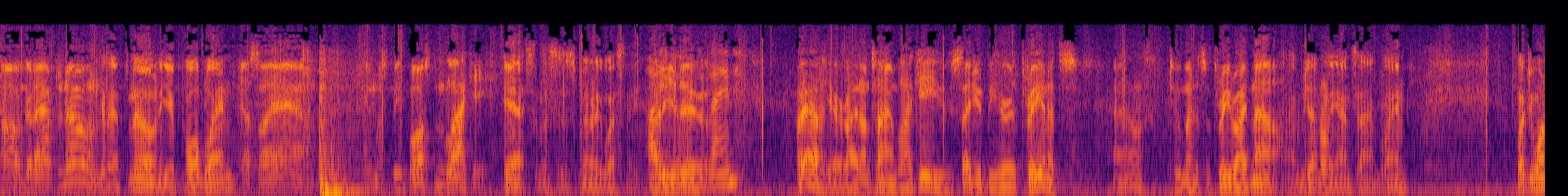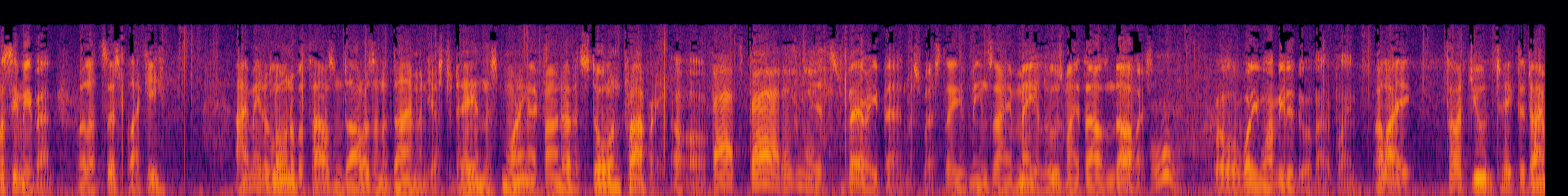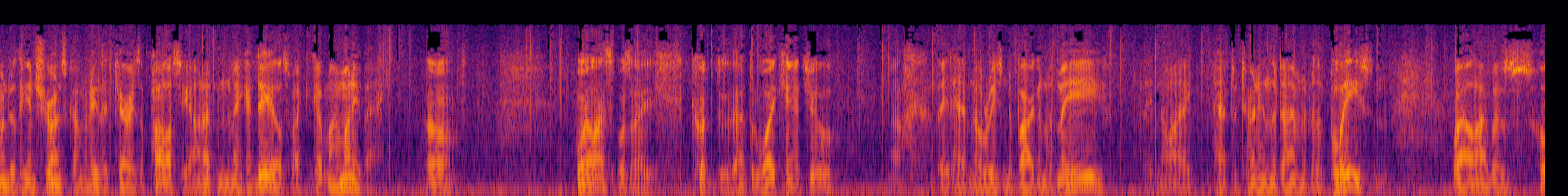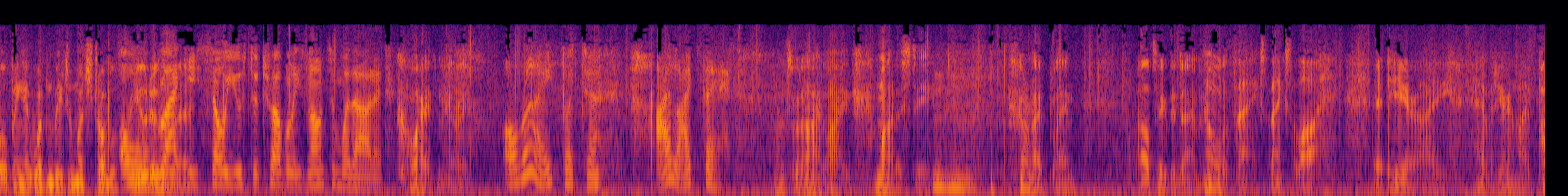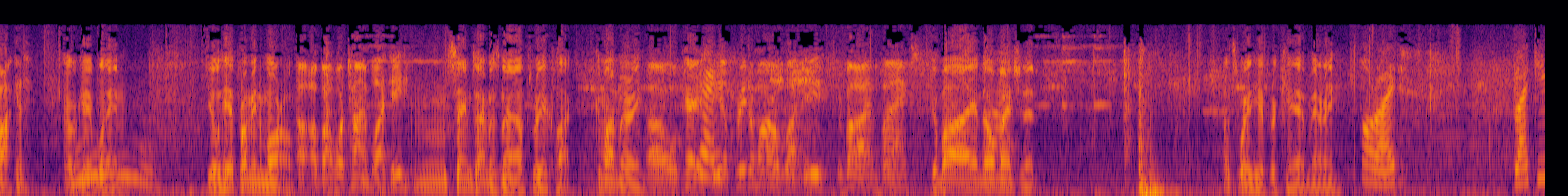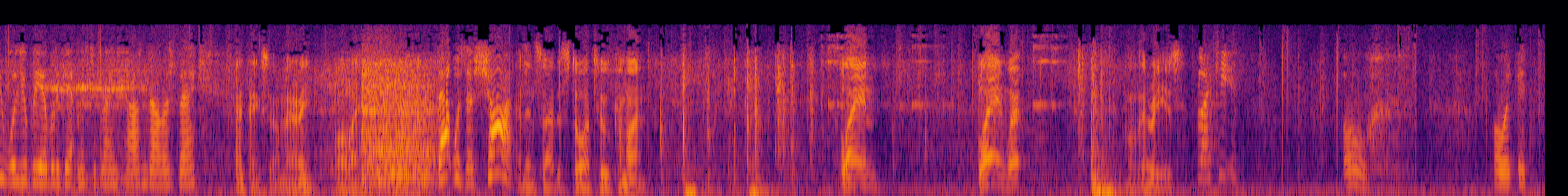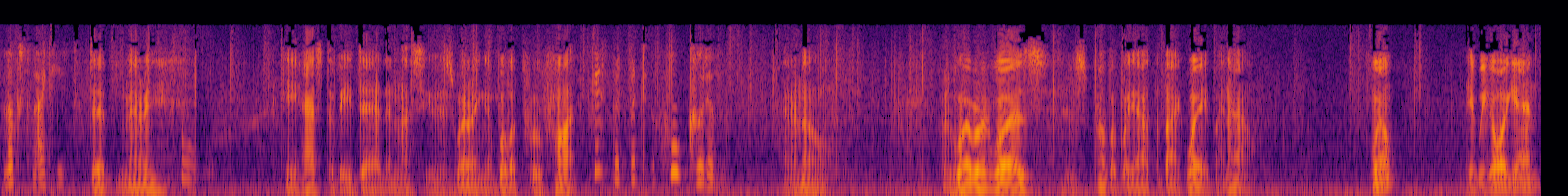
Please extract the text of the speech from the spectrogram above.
Oh, good afternoon. Good afternoon. Are you Paul Blaine? Yes, I am. You must be Boston Blackie. Yes, and this is Mary Wesley. How do you doing, do? Blaine? Well, you're right on time, Blackie. You said you'd be here at three, and it's, well, two minutes of three right now. I'm generally on time, Blaine. What do you want to see me about? Well, it's this, Blackie. I made a loan of a thousand dollars on a diamond yesterday, and this morning I found out it's stolen property. Uh-oh. That's bad, isn't it? It's very bad, Miss Wesley. It means I may lose my thousand dollars. Ooh. Well, what do you want me to do about it, Blaine? Well, I thought you'd take the diamond to the insurance company that carries a policy on it and make a deal so I could get my money back. Oh. Well, I suppose I could do that, but why can't you? Well, they'd have no reason to bargain with me. They'd know I'd have to turn in the diamond to the police, and well, I was hoping it wouldn't be too much trouble for oh, you to. uh, Blackie's so used to trouble, he's lonesome without it. Quiet, Mary. All right, but uh, I like that. That's what I like. Modesty. All right, Blaine. I'll take the diamond. Oh, thanks, thanks a lot. Uh, here, I have it here in my pocket. Okay, Blaine. You'll hear from me tomorrow. Uh, about what time, Blackie? Mm, same time as now, 3 o'clock. Come on, Mary. Uh, okay, Okay. see you at three tomorrow, Blackie. Goodbye, and thanks. Goodbye, and don't mention it. Let's wait here for cab, Mary. All right. Blackie, will you be able to get Mr. Blaine's thousand dollars back? I think so, Mary. All I have. That was a shot. And inside the store, too. Come on. Blaine. Blaine, where. Oh, there he is. Blackie. Oh. Oh, it, it looks like he's. Dead, Mary. He has to be dead unless he was wearing a bulletproof heart. Yes, but but who could have? I don't know. But whoever it was is probably out the back way by now. Well, here we go again.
